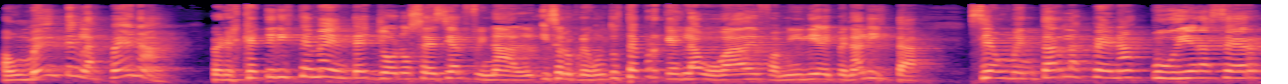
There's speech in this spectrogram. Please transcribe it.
Aumenten las penas. Pero es que tristemente yo no sé si al final, y se lo pregunto a usted porque es la abogada de familia y penalista, si aumentar las penas pudiera ser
